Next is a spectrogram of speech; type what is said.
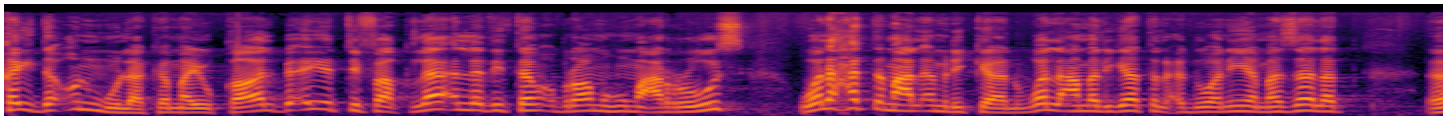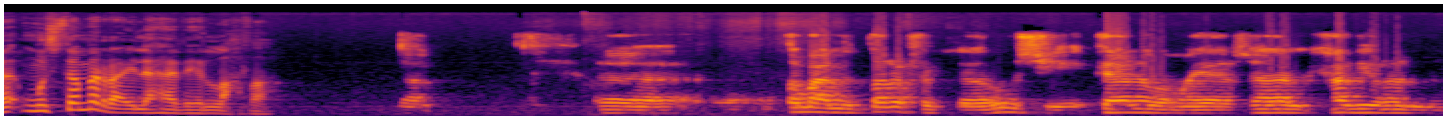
قيد أنملة كما يقال بأي اتفاق لا الذي تم إبرامه مع الروس ولا حتى مع الأمريكان والعمليات العدوانية ما زالت مستمرة إلى هذه اللحظة. نعم. طبعا الطرف الروسي كان وما يزال حذرا آه،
